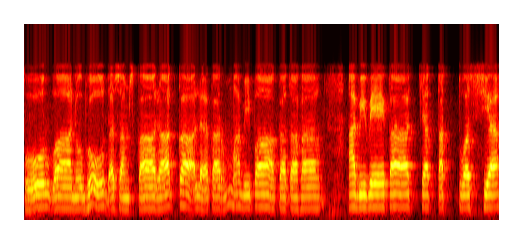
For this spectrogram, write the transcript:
पूर्वानुभूतसंस्कारात् कालकर्मविपाकतः। अविवेकाच्च तत्त्वस्य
